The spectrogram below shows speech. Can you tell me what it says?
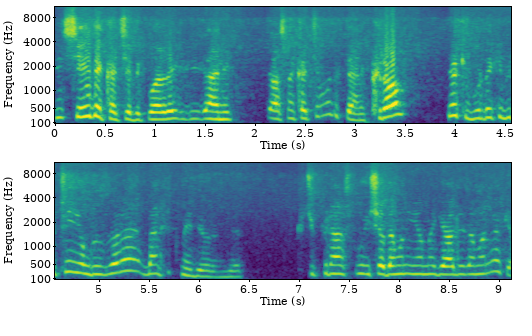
Biz şeyi de kaçırdık bu arada yani aslında kaçırmadık da yani kral Diyor ki buradaki bütün yıldızlara ben hükmediyorum diyor. Küçük Prens bu iş adamının yanına geldiği zaman diyor ki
